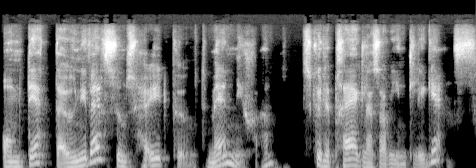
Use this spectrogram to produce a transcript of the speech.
om detta universums höjdpunkt, människan, skulle präglas av intelligens.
